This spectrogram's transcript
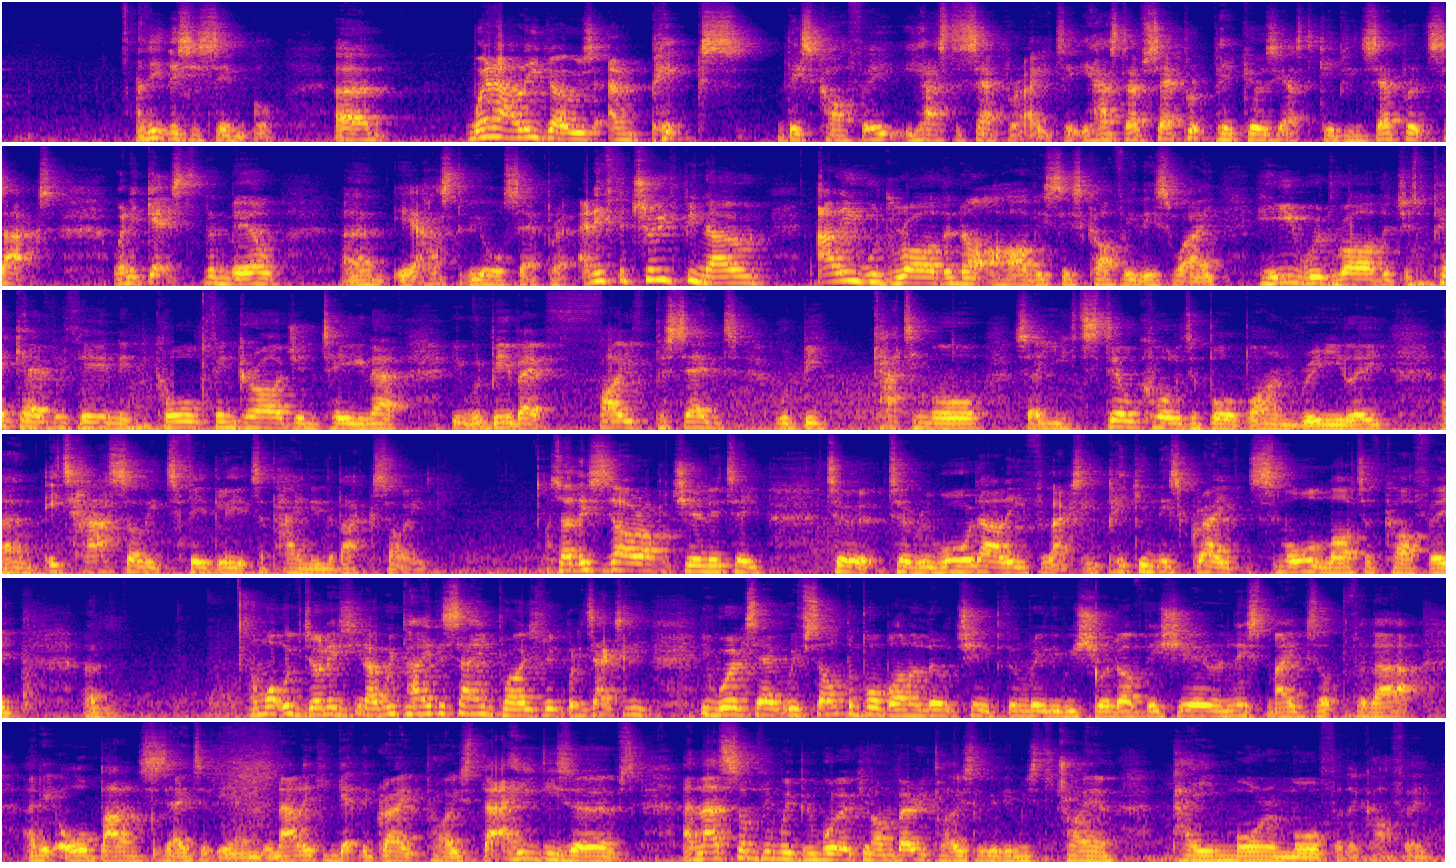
I think this is simple. Um, when Ali goes and picks this coffee, he has to separate it. He has to have separate pickers. He has to keep it in separate sacks. When it gets to the mill, um, it has to be all separate. And if the truth be known, Ali would rather not harvest his coffee this way. He would rather just pick everything. It'd be called Finca Argentina. It would be about 5% would be Catimor, so you still call it a Bourbon, really. Um, it's hassle, it's fiddly, it's a pain in the backside. So this is our opportunity to, to reward Ali for actually picking this great small lot of coffee. Um, and what we've done is, you know, we pay the same price for it, but it's actually, it works out, we've sold the bourbon a little cheaper than really we should have this year, and this makes up for that, and it all balances out at the end, and Ali can get the great price that he deserves. And that's something we've been working on very closely with him, is to try and pay him more and more for the coffee.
